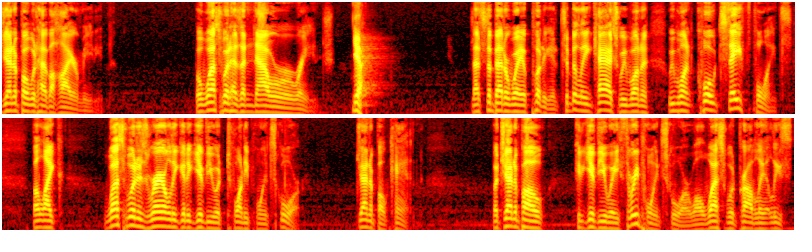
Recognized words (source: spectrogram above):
Djenepo would have a higher median. But Westwood has a narrower range. Yeah, That's the better way of putting it. Typically in cash, we want to we want quote safe points, but like Westwood is rarely going to give you a twenty point score. Djenepo can, but Djenepo could give you a three point score, while Westwood probably at least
